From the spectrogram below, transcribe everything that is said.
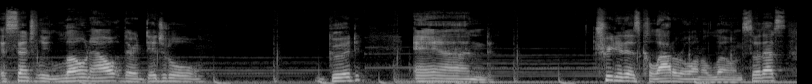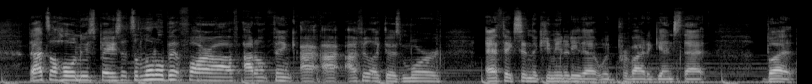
essentially loan out their digital good and treat it as collateral on a loan. So that's that's a whole new space. It's a little bit far off. I don't think i i, I feel like there's more ethics in the community that would provide against that but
